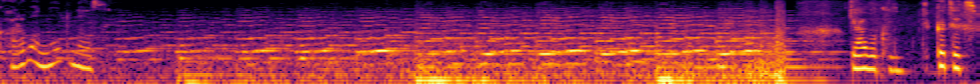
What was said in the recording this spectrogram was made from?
Kahraman ne oldu Nazlı'ya? Gel bakalım. Dikkat et.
